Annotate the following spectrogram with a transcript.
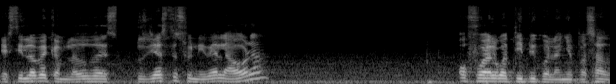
estilo Beckham, la duda es, pues ya está su nivel ahora. ¿O fue algo atípico el año pasado?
